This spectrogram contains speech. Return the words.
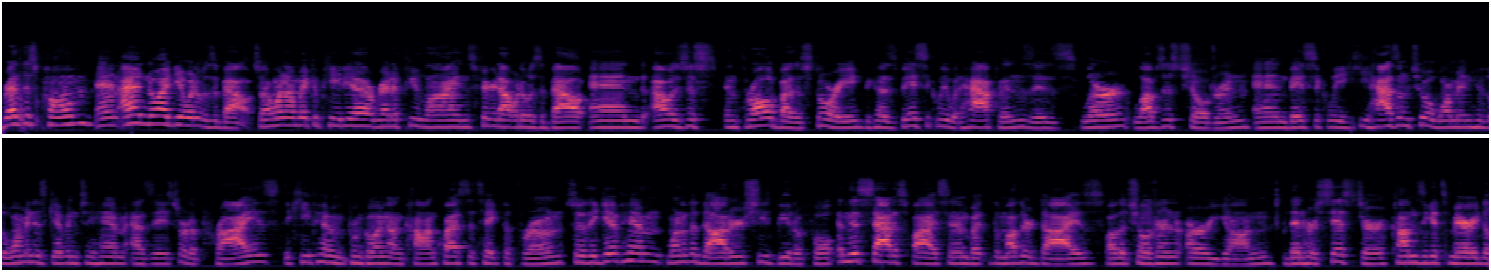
read this poem and I had no idea what it was about. So I went on Wikipedia, read a few lines, figured out what it was about, and I was just enthralled by the story because basically what happens is Lur loves his children and basically he has them to a woman who the woman is given to him as a sort of prize to keep him from going on conquest to take the throne. So they give him one of the daughters. She's beautiful. And this satisfies him, but the mother dies while the children are young. Then her sister comes and gets married to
